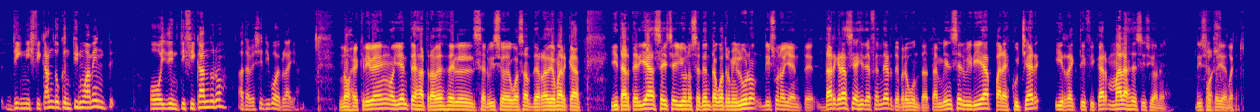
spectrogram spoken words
dignificando continuamente o identificándonos a través de ese tipo de playa. Nos escriben oyentes a través del servicio de WhatsApp de Radio Marca y Tartería 661 Dice un oyente, dar gracias y defenderte, pregunta, ¿también serviría para escuchar y rectificar malas decisiones? Dice por este supuesto,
